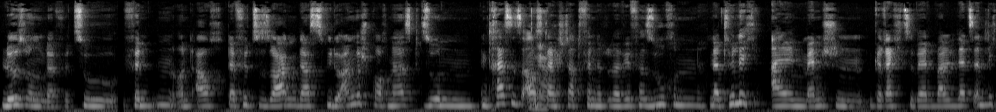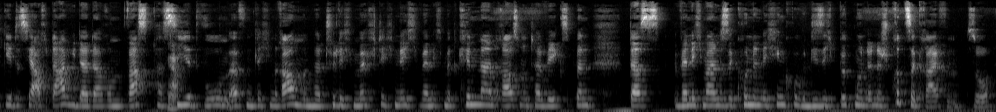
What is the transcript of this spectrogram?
Lösungen dafür zu finden und auch dafür zu sorgen, dass, wie du angesprochen hast, so ein Interessensausgleich ja. stattfindet oder wir versuchen natürlich allen Menschen gerecht zu werden, weil letztendlich geht es ja auch da wieder darum, was passiert ja. wo im öffentlichen Raum und natürlich möchte ich nicht, wenn ich mit Kindern draußen unterwegs bin, dass, wenn ich mal eine Sekunde nicht hingucke, die sich bücken und in eine Spritze greifen. So,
